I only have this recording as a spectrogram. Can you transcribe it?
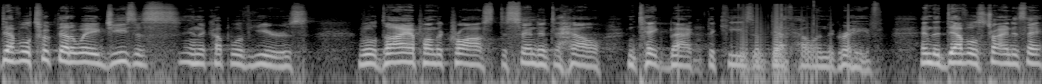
devil took that away. Jesus, in a couple of years, will die upon the cross, descend into hell, and take back the keys of death, hell, and the grave. And the devil's trying to say,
